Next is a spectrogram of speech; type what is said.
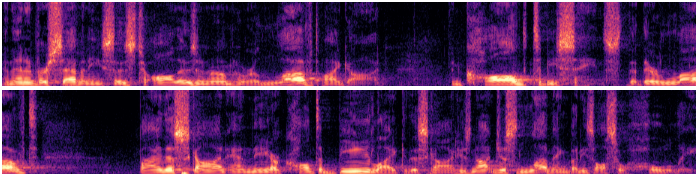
And then in verse 7, he says, To all those in Rome who are loved by God and called to be saints, that they're loved by this God and they are called to be like this God who's not just loving, but he's also holy.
